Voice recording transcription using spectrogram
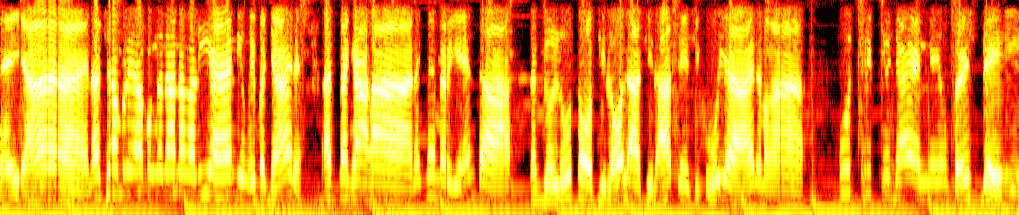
Ayan. At syempre, habang nananangalian, yung iba dyan, at naghaha, nagme-merienda, nagluluto, si Lola, si ate, si kuya, ng mga food trip nyo dyan ngayong Thursday.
